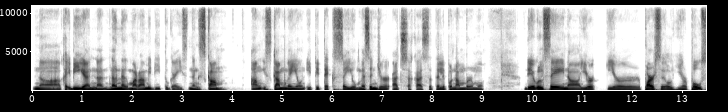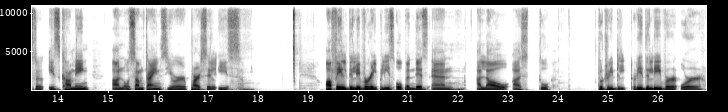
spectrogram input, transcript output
na kaibigan na, na, na marami dito guys ng scam. Ang scam ngayon iti-text sa iyo messenger at saka sa telephone number mo. They will say na your your parcel, your poster is coming and or sometimes your parcel is a failed delivery. Please open this and allow us to to re- redeliver or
